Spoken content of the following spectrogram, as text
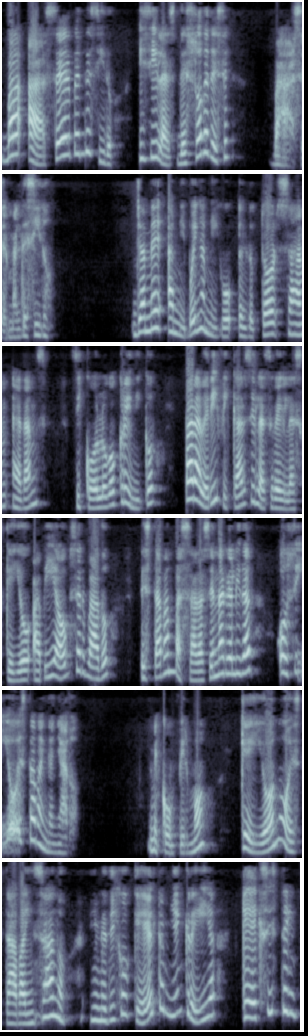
va a ser bendecido y si las desobedece, va a ser maldecido. Llamé a mi buen amigo el doctor Sam Adams, psicólogo clínico, para verificar si las reglas que yo había observado estaban basadas en la realidad o si yo estaba engañado. Me confirmó que yo no estaba insano y me dijo que él también creía que existen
